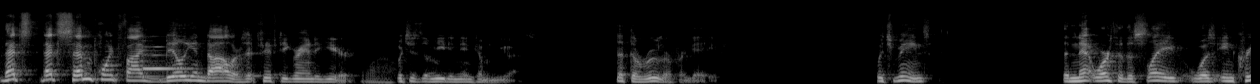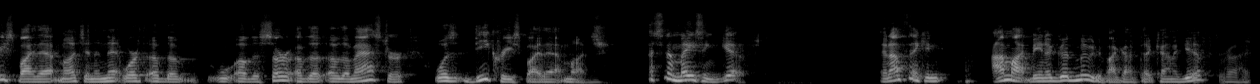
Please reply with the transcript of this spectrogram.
that's that's 7.5 billion dollars at 50 grand a year, wow. which is the median income in the US that the ruler forgave. Which means the net worth of the slave was increased by that much and the net worth of the of the sir of the of the master was decreased by that much that's an amazing gift and i'm thinking i might be in a good mood if i got that kind of gift right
